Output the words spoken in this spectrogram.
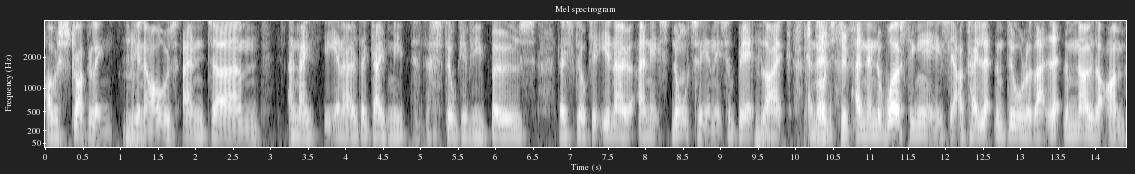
I was struggling, mm-hmm. you know. I was, and um, and they, you know, they gave me, they still give you booze. They still get, you know, and it's naughty and it's a bit mm-hmm. like and then, and then the worst thing is, yeah, okay, let them do all of that. Let them know that I'm,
